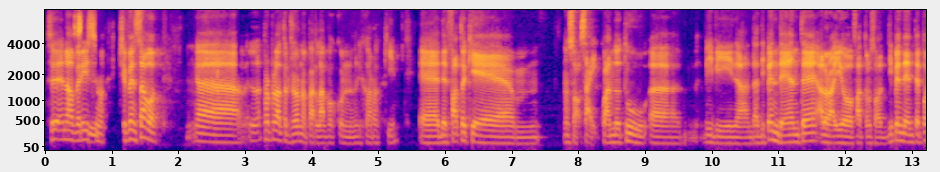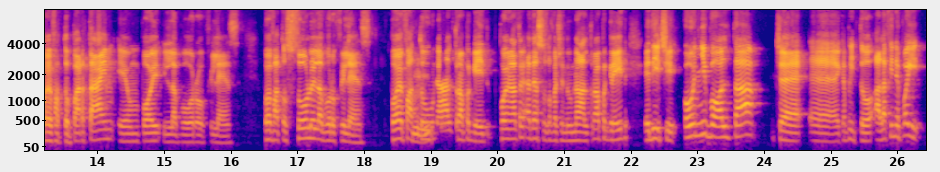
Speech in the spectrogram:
Sì, no, verissimo. Sì. Ci pensavo, eh, proprio l'altro giorno parlavo con, non ricordo chi, eh, del fatto che... Mh, mm, non so, sai, quando tu uh, vivi da, da, dipendente, allora io ho fatto, non so, dipendente, poi ho fatto part time e un po' il lavoro freelance, poi ho fatto solo il lavoro freelance, poi ho fatto mm. un altro upgrade, poi un altro, adesso sto facendo un altro upgrade e dici ogni volta, cioè, eh, capito, alla fine poi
